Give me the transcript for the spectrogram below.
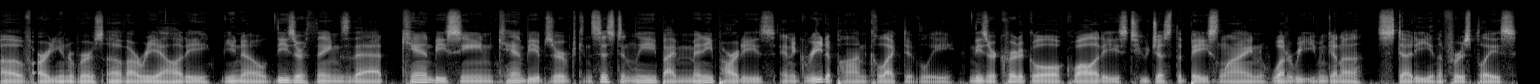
of our universe, of our reality, you know, these are things that can be seen, can be observed consistently by many parties and agreed upon collectively. These are critical qualities to just the baseline. What are we even going to study in the first place?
